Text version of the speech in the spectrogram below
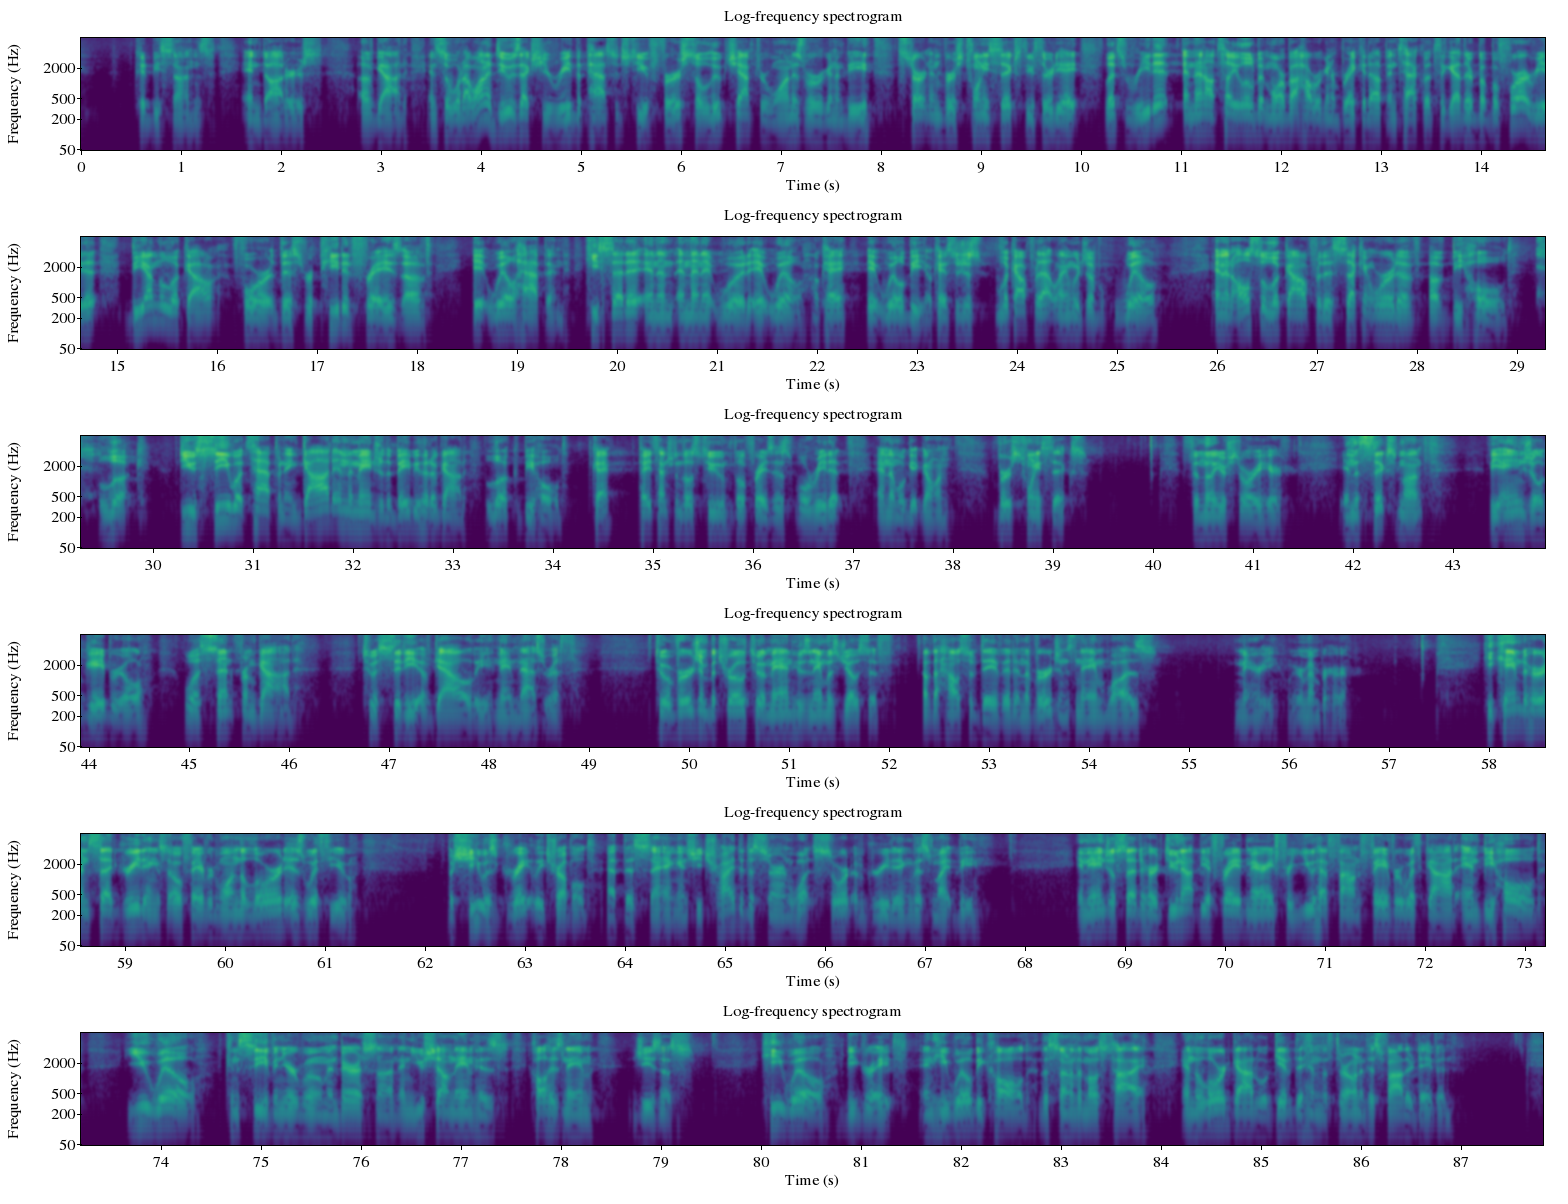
could be sons and daughters of God. And so, what I want to do is actually read the passage to you first. So, Luke chapter 1 is where we're going to be, starting in verse 26 through 38. Let's read it, and then I'll tell you a little bit more about how we're going to break it up and tackle it together. But before I read it, be on the lookout for this repeated phrase of, it will happen. He said it and then, and then it would, it will, okay? It will be, okay? So just look out for that language of will. And then also look out for this second word of, of behold, look. Do you see what's happening? God in the manger, the babyhood of God. Look, behold. Okay? Pay attention to those two little phrases. We'll read it and then we'll get going. Verse 26. Familiar story here. In the sixth month, the angel Gabriel was sent from God to a city of Galilee named Nazareth, to a virgin betrothed to a man whose name was Joseph, of the house of David, and the virgin's name was Mary. We remember her. He came to her and said, Greetings, O favored one, the Lord is with you. But she was greatly troubled at this saying, and she tried to discern what sort of greeting this might be. And the angel said to her, Do not be afraid, Mary, for you have found favor with God, and behold, you will conceive in your womb and bear a son, and you shall name his, call his name Jesus. He will be great, and he will be called the Son of the Most High, and the Lord God will give to him the throne of his father David.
